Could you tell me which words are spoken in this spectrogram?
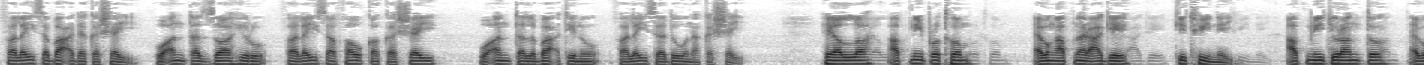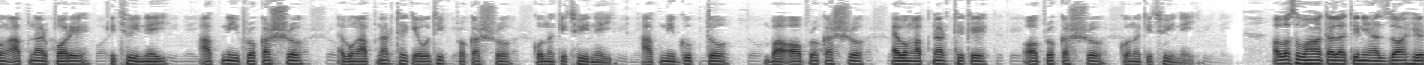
ফালাইসা বাদাকা শাই ও আন্তাল জাহিরু ফালাইসা ফাউকাকা শাই ও আন্তাল বাতিনু ফালাইসা দুনাকা শাই হে আল্লাহ, আপনি প্রথম এবং আপনার আগে কিছুই নেই। আপনি চূড়ান্ত এবং আপনার পরে কিছুই নেই। আপনি প্রকাশ্য এবং আপনার থেকে অধিক প্রকাশ্য কোনো কিছুই নেই। আপনি গুপ্ত বা অপ্রকাশ্য এবং আপনার থেকে অপ্রকাশ্য কোনো কিছুই নেই। আল্লাহ সুবাহতাল্লাহ তিনি আজ জাহির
